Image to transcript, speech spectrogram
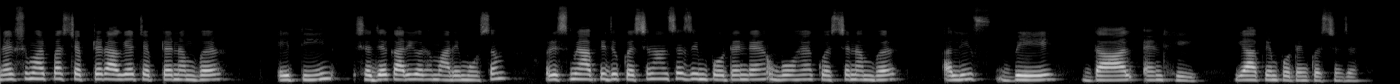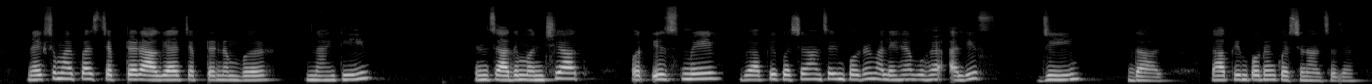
नेक्स्ट हमारे पास चैप्टर आ गया चैप्टर नंबर एटीन शजरकारी और हमारे मौसम। और इसमें आपके जो क्वेश्चन आंसर्स इंपॉर्टेंट हैं, वो हैं क्वेश्चन नंबर अलिफ, बे, दाल एंड हे। ये आपके इंपॉर्टेंट क्वेश्चन हैं। नेक्स्ट हमारे पास चैप्टर आ गया चैप्टर नंबर नाइनटीन इंसाद मंशियात। और इसमें जो आपके क्वेश्चन आंसर इंपॉर्टेंट वाले हैं, वो है अलिफ जीम दाल। ये आपके इम्पोर्टेंट क्वेश्चन आंसर्स हैं।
